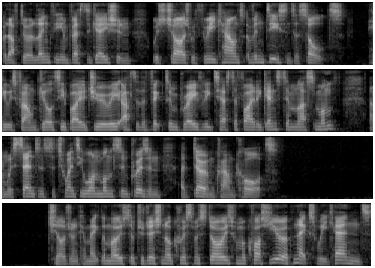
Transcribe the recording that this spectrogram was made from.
but after a lengthy investigation was charged with three counts of indecent assault. He was found guilty by a jury after the victim bravely testified against him last month and was sentenced to 21 months in prison at Durham Crown Court. Children can make the most of traditional Christmas stories from across Europe next weekend.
